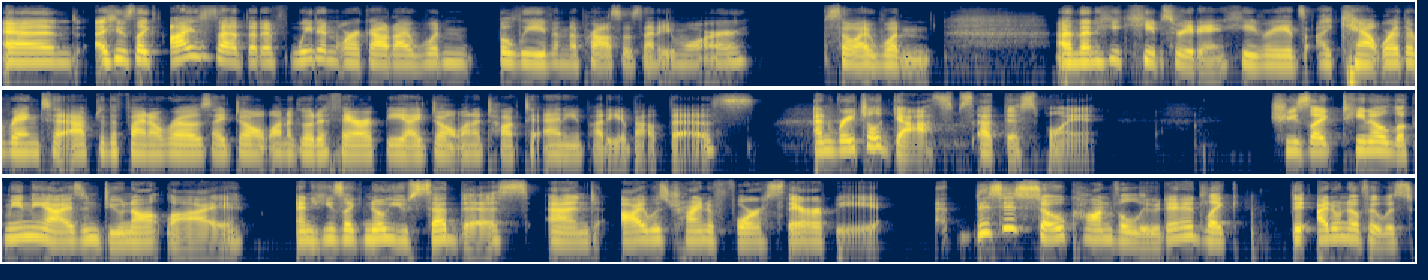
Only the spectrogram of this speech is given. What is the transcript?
and he's like, "I said that if we didn't work out, I wouldn't believe in the process anymore, so I wouldn't." And then he keeps reading. He reads, I can't wear the ring to after the final rose. I don't want to go to therapy. I don't want to talk to anybody about this. and Rachel gasps at this point. She's like, Tino, look me in the eyes and do not lie. And he's like, No, you said this. And I was trying to force therapy. This is so convoluted. Like, th- I don't know if it was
